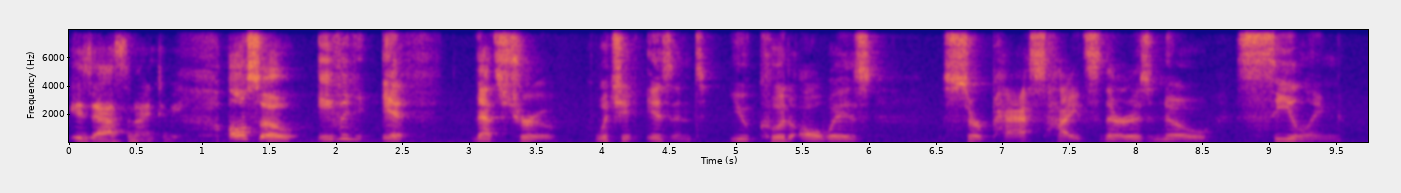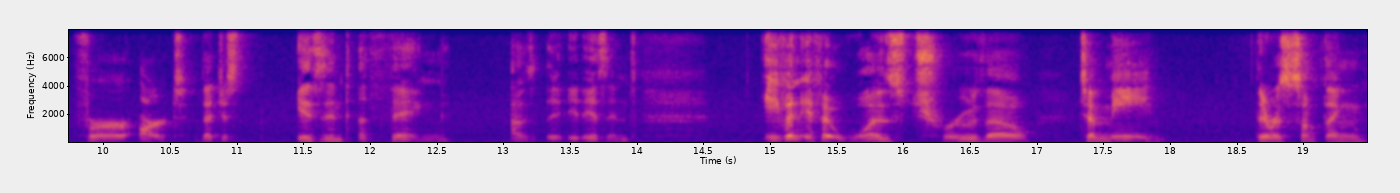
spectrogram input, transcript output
is asinine to me. Also, even if that's true, which it isn't, you could always surpass heights. There is no ceiling for art. That just isn't a thing. Uh, it it isn't. Even if it was true, though, to me, there was something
